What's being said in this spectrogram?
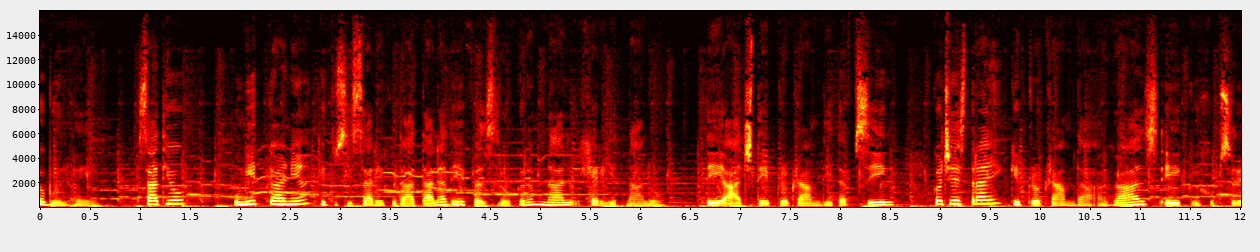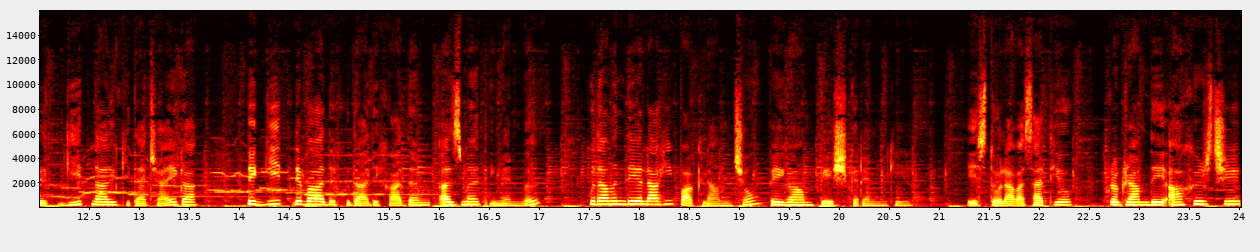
ਕਬੂਲ ਹੋਏ ਸਾਥਿਓ ਉਮੀਦ ਕਰਨੀਆ ਕਿ ਤੁਸੀਂ ਸਾਰੇ ਖੁਦਾ ਤਾਲਾ ਦੇ ਫਜ਼ਲੋ ਕਰਮ ਨਾਲ ਖੈਰੀਅਤ ਨਾਲ ਹੋ ਤੇ ਅੱਜ ਦੇ ਪ੍ਰੋਗਰਾਮ ਦੀ ਤਫਸੀਲ ਕੁਝ ਇਸ ਤਰ੍ਹਾਂ ਹੈ ਕਿ ਪ੍ਰੋਗਰਾਮ ਦਾ ਆਗਾਜ਼ ਇੱਕ ਖੂਬਸੂਰਤ ਗੀਤ ਨਾਲ ਕੀਤਾ ਜਾਏਗਾ ਤੇ ਗੀਤ ਦੇ ਬਾਅਦ ਖੁਦਾ ਦੇ ਖਾਦਮ ਅਜ਼ਮਤ ਇਮਨੁਅਲ ਖੁਦਾਵੰਦ ਦੇ ਇਲਾਹੀ ਪਾਕਲਾਮ ਚੋਂ ਪੈਗਾਮ ਪੇਸ਼ ਕਰਨਗੇ ਇਸ ਤੋਂ ਇਲਾਵਾ ਸਾਥਿਓ ਪ੍ਰੋਗਰਾਮ ਦੇ ਆਖਿਰ 'ਚ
